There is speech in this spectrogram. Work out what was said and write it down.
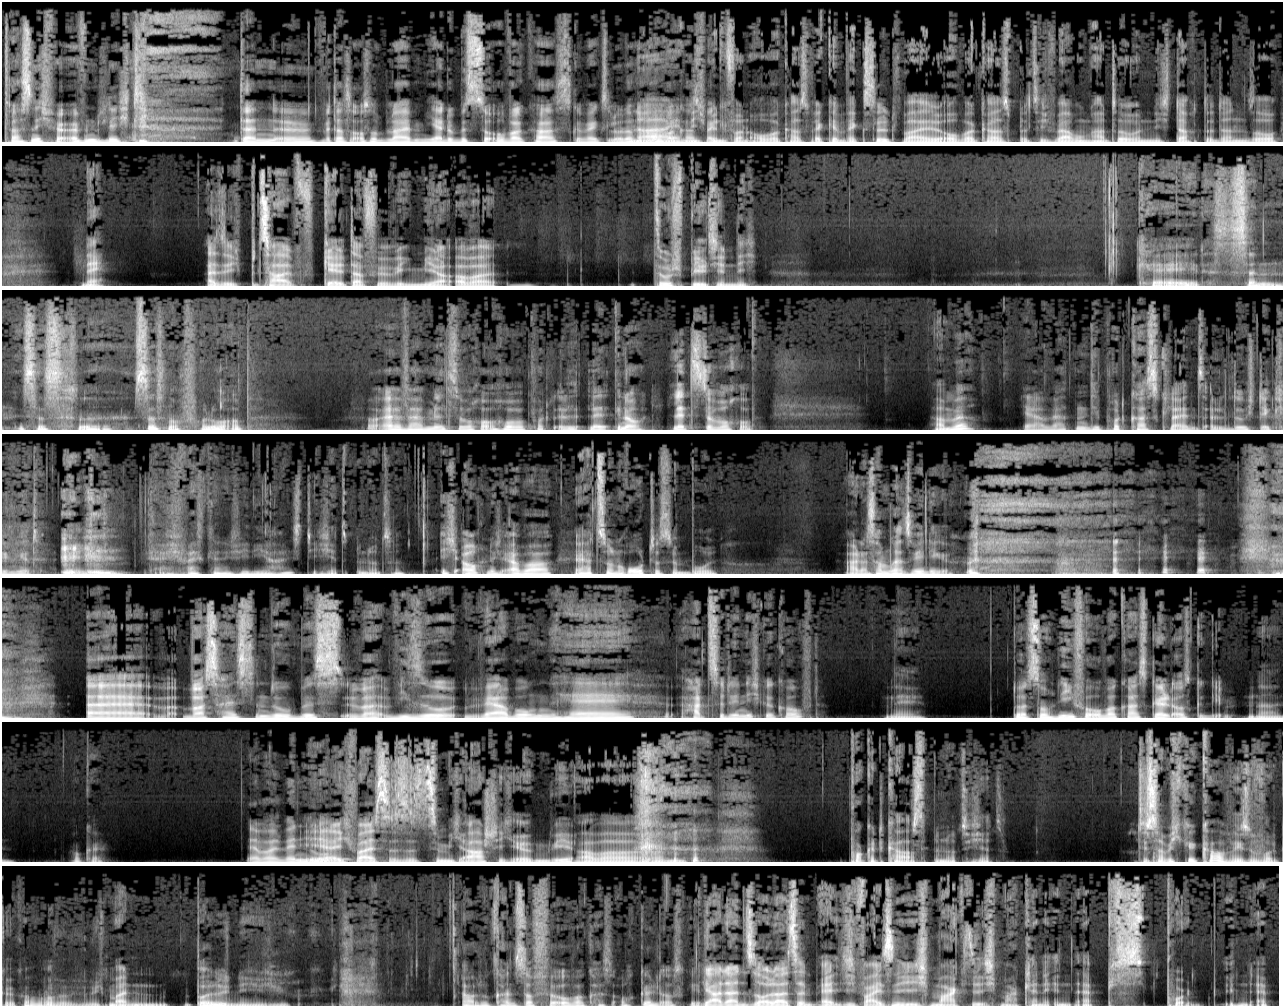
das nicht veröffentlicht, dann äh, wird das auch so bleiben. Ja, du bist zu Overcast gewechselt oder Nein, Overcast ich bin von Overcast weggewechselt, weil Overcast plötzlich Werbung hatte und ich dachte dann so, ne. Also ich bezahle Geld dafür wegen mir, aber so Spielchen nicht. Okay, das ist dann, ist das, äh, ist das noch Follow-up? Äh, wir haben letzte Woche auch über Pod äh, genau, letzte Woche. Haben wir? Ja, wir hatten die Podcast-Clients alle durchdekliniert. Echt? Ich weiß gar nicht, wie die heißt, die ich jetzt benutze. Ich auch nicht, aber Er hat so ein rotes Symbol. ah, das haben ganz wenige. äh, was heißt denn du bist, wieso Werbung, hä? Hast du den nicht gekauft? Nee, Du hast noch nie für Overcast Geld ausgegeben. nein. Okay. Ja, weil wenn du, Ja, ich weiß, das ist ziemlich arschig irgendwie, aber ähm, Pocketcast benutze ich jetzt. Das habe ich gekauft, hab ich sofort gekauft. Aber ich meine, weiß ich nicht. aber du kannst doch für Overcast auch Geld ausgeben. Ja, dann soll er es. äh, Ich weiß nicht, ich mag, ich mag keine In-Apps, In-App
